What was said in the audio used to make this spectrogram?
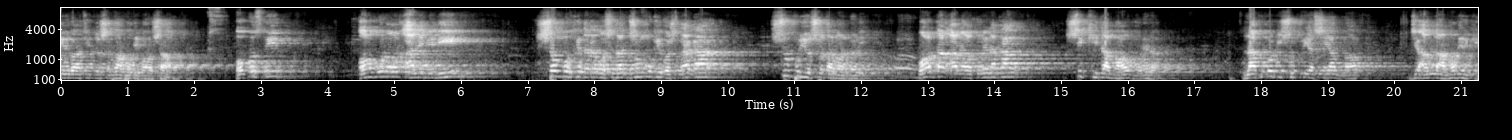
নির্বাচিত সভাপতি মহাশয়। উপস্থিত অবরণ আলিমিদিন সম্মুখে থাকা বসে থাকা, সম্মুখে বসে থাকা সুপ্রিয় শ্রোতা মণ্ডলী। পর্দার আলো অতল এলাকা, শিক্ষিতা মা ও বোনেরা লাখো কোটি শুক্রিয়া সে আল্লাহ যে আল্লাহ আমাদেরকে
